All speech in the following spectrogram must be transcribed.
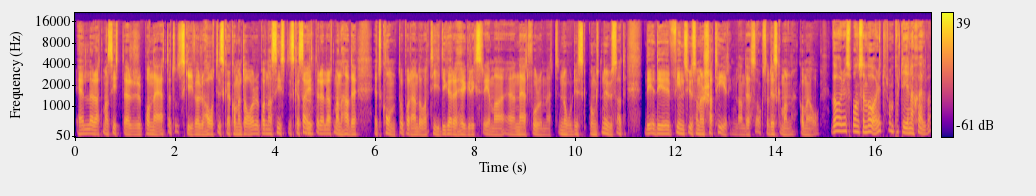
eller att man sitter på nätet och skriver hatiska kommentarer på nazistiska mm. sajter mm. eller att man hade ett konto på den då tidigare högerextrema eh, nätforumet nordisk.nu. Så att det, det finns ju som en schattering bland dessa också, det ska man komma ihåg. Vad har responsen varit från partierna själva?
